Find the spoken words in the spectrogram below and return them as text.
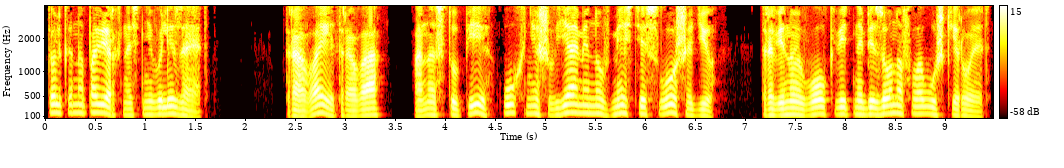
только на поверхность не вылезает. Трава и трава, а наступи, ухнешь в ямину вместе с лошадью – Травяной волк ведь на бизонов ловушки роет.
